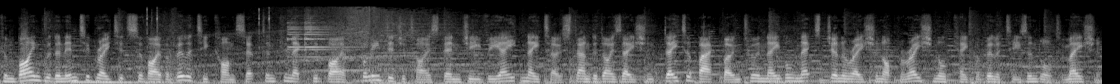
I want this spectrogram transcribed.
combined with an integrated survivability concept and connected by a fully digitized NGVA NATO standardization data backbone to enable next-generation operational capabilities and automation.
